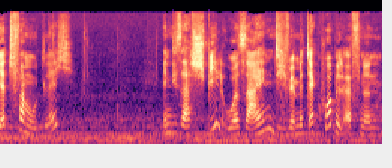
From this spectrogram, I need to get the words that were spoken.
wird vermutlich in dieser Spieluhr sein, die wir mit der Kurbel öffnen.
